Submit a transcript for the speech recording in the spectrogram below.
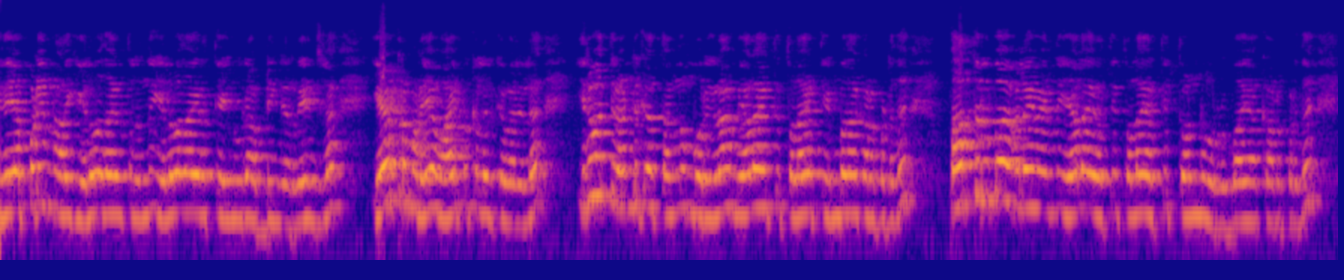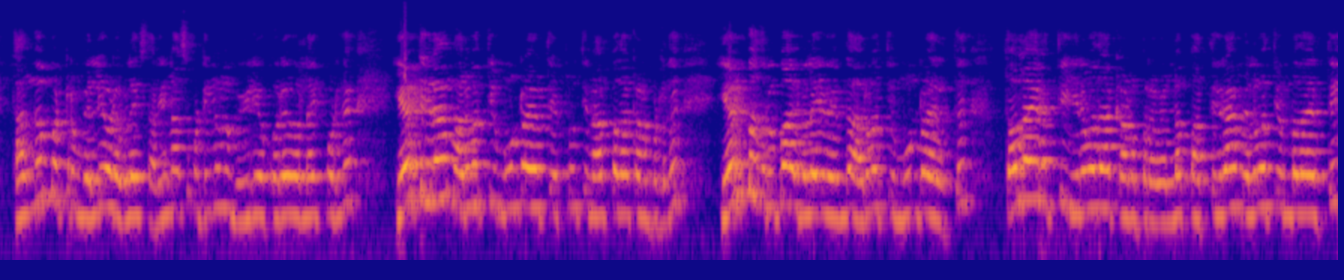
இதை எப்படியும் நாளைக்கு எழுபதாயிரத்துலேருந்து எழுபதாயிரத்தி ஐநூறு அப்படிங்கிற ரேஞ்சில் ஏற்றமடைய வாய்ப்புகள் இருக்க வேலையில் இருபத்தி ரெண்டுக்கு தங்கம் ஒரு கிராம் ஏழாயிரத்தி தொள்ளாயிரத்தி எண்பதாக காணப்பட்டது. பத்து ரூபாய் விலை வந்து ஏழாயிரத்தி தொள்ளாயிரத்தி தொண்ணூறு ரூபாயாக காணப்படுது. தங்கம் மற்றும் வெள்ளியோட விலை சரிநாசப்பட்டீங்கன்னா நம்ம வீடியோ குறைய ஒரு லைக் போடுங்க. எட்டு கிராம் அறுபத்தி மூன்றாயிரத்தி எட்நூத்தி நாற்பதாக காணப்படுது. எண்பது ரூபாய் விலை வந்து அறுபத்தி மூன்றாயிரத்து தொள்ளாயிரத்தி இருபதாக காணப்படுற வெள்ள பத்து கிராம் எழுபத்தி ஒன்பதாயிரத்தி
